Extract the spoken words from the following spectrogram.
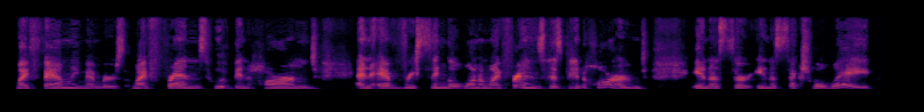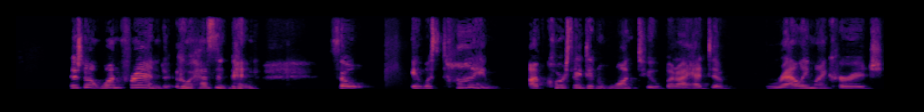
my family members, my friends who have been harmed, and every single one of my friends has been harmed in a in a sexual way. There's not one friend who hasn't been. So it was time. Of course, I didn't want to, but I had to rally my courage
